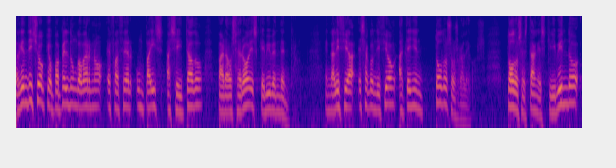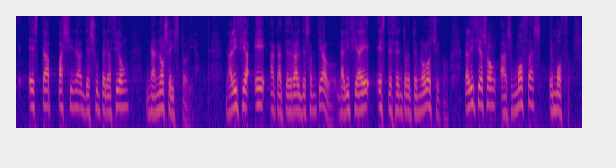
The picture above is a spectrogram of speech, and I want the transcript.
Alguén dixo que o papel dun goberno é facer un país axeitado para os heróis que viven dentro. En Galicia esa condición a teñen todos os galegos. Todos están escribindo esta páxina de superación na nosa historia. Galicia é a Catedral de Santiago, Galicia é este centro tecnolóxico, Galicia son as mozas e mozos,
